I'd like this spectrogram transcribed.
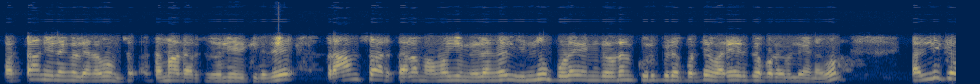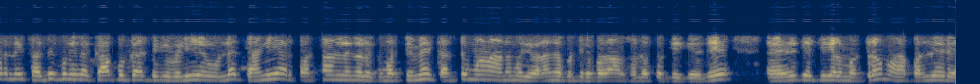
பட்டா நிலங்கள் எனவும் தமிழ்நாடு அரசு சொல்லியிருக்கிறது. ராம்சார் தளம் அமையும் நிலங்கள் இன்னும் புல எண்களுடன் குறிப்பிடப்பட்டு வரையறுக்கப்படவில்லை எனவும் பள்ளிக்கரணை சதுப்பு நில காப்புக்காட்டுக்கு வெளியே உள்ள தனியார் பட்டா நிலங்களுக்கு மட்டுமே கட்டுமான அனுமதி வழங்கப்பட்டிருப்பதாக சொல்லப்பட்டிருக்கிறது. எதிர்கட்சிகள் மற்றும் பல்வேறு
